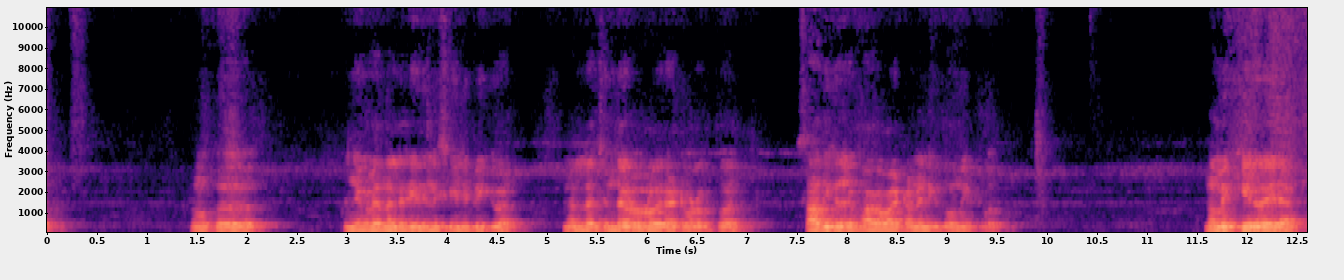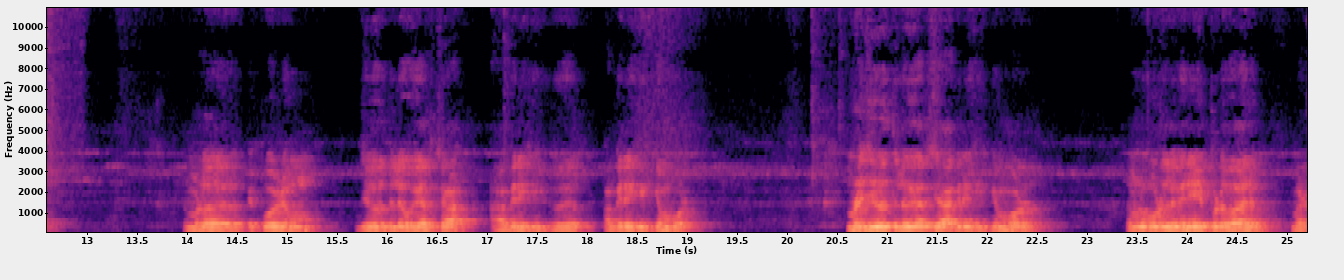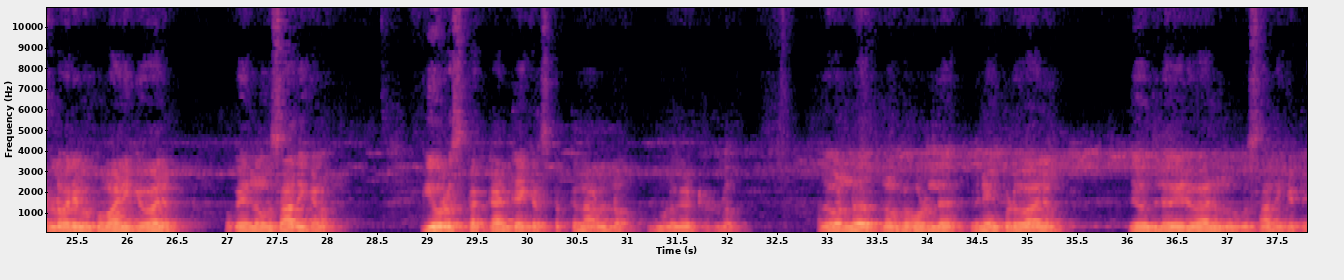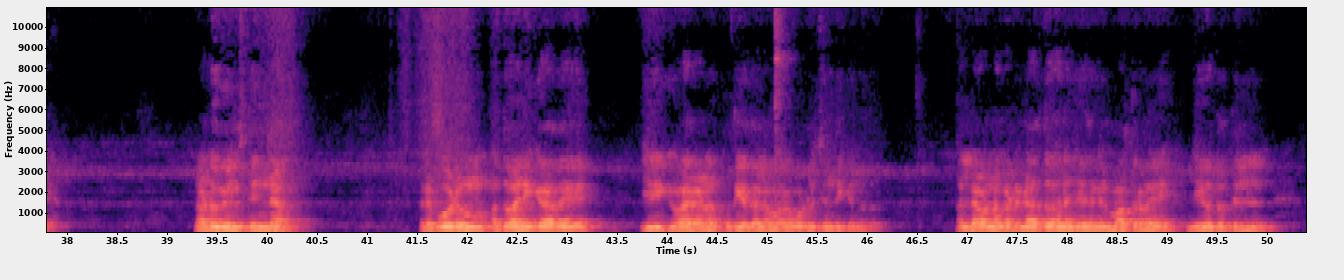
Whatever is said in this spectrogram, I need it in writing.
നമുക്ക് കുഞ്ഞുങ്ങളെ നല്ല രീതിയിൽ ശീലിപ്പിക്കുവാൻ നല്ല ചിന്തകളുള്ളവരായിട്ട് വളർത്തുവാൻ സാധിക്കുന്ന ഒരു ഭാഗമായിട്ടാണ് എനിക്ക് തോന്നിയിട്ടുള്ളത്. നമിക്കയിൽ ഉയരാൻ നമ്മൾ എപ്പോഴും ജീവിതത്തിൽ ഉയർച്ച ആഗ്രഹിക്കുക ആഗ്രഹിക്കുമ്പോൾ നമ്മുടെ ജീവിതത്തിൽ ഉയർച്ച ആഗ്രഹിക്കുമ്പോൾ നമ്മൾ കൂടുതൽ വിനയപ്പെടുവാനും മറ്റുള്ളവരെ ബഹുമാനിക്കുവാനും ഒക്കെ നമുക്ക് സാധിക്കണം. Give respect and take respect എന്നാണല്ലോ നമ്മൾ കേട്ടിട്ടുള്ളത്. അതുകൊണ്ട് നമുക്ക് കൂടുതൽ വിനയപ്പെടുവാനും ജീവിതത്തിൽ ഉയരുവാനും നമുക്ക് സാധിക്കട്ടെ. നടുവിൽ തിന്ന പലപ്പോഴും അധ്വാനിക്കാതെ ജീവിക്കുവാനാണ് പുതിയ തലമുറ കൂടുതൽ ചിന്തിക്കുന്നത്. നല്ലവണ്ണം കഠിനാധ്വാനം ചെയ്തെങ്കിൽ മാത്രമേ ജീവിതത്തിൽ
